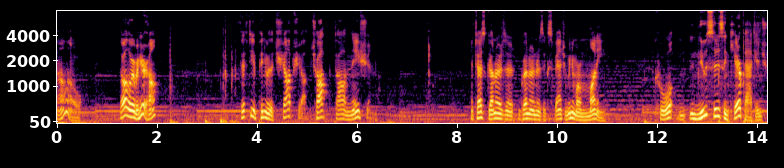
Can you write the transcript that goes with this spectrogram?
Oh. They're all the way over here, huh? 50 opinion with a chop shop. Choctaw Nation. Entice gunrunners, gunrunners expansion. We need more money. Cool. N new citizen care package.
